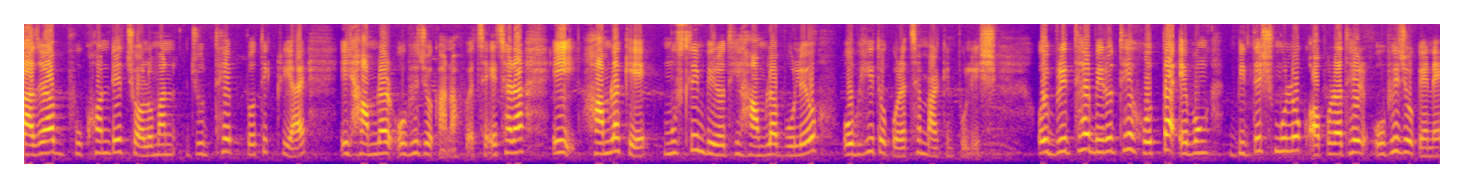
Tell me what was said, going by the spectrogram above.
গাজা ভূখণ্ডে চলমান যুদ্ধে প্রতিক্রিয়ায় এই হামলার অভিযোগ আনা হয়েছে। এছাড়া এই হামলাকে মুসলিম বিরোধী হামলা বলেও অভিহিত করেছে মার্কিন পুলিশ। ওই বৃদ্ধার বিরুদ্ধে হত্যা এবং বিদ্বেষমূলক অপরাধের অভিযোগ এনে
